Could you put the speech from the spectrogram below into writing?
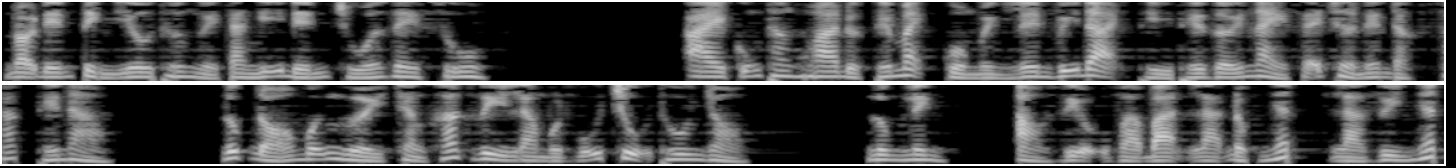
nói đến tình yêu thương người ta nghĩ đến Chúa Giêsu. Ai cũng thăng hoa được thế mạnh của mình lên vĩ đại thì thế giới này sẽ trở nên đặc sắc thế nào? Lúc đó mỗi người chẳng khác gì là một vũ trụ thu nhỏ, lung linh, ảo diệu và bạn là độc nhất, là duy nhất.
